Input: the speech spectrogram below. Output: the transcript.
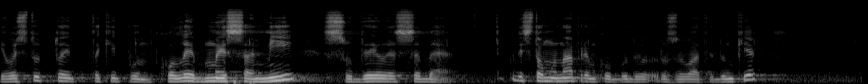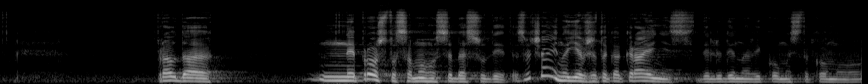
І ось тут той такий пункт, коли б ми самі судили себе. Кудись в тому напрямку буду розвивати думки. Правда, не просто самого себе судити. Звичайно, є вже така крайність, де людина в якомусь такому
